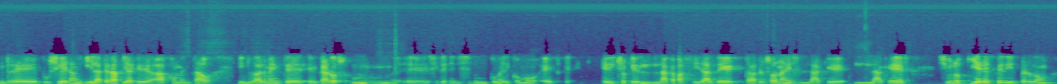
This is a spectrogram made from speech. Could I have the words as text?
repusieran y la terapia que has comentado, indudablemente, claro, mm, como, he, dicho que la capacidad de cada persona es la que, la que es, si uno quiere pedir perdón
